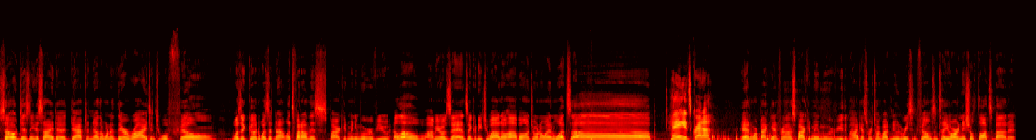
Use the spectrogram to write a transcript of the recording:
So Disney decided to adapt another one of their rides into a film. Was it good? Was it not? Let's find out in this Spire Kid mini movie review. Hello, I'm your host Zen, saying konnichiwa, aloha, bonjour, and what's up? Hey, it's Greta. And we're back again for another Spire Kid mini movie review, the podcast where we talk about new and recent films and tell you our initial thoughts about it.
